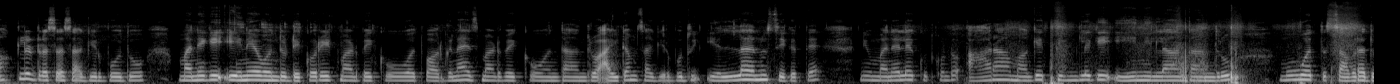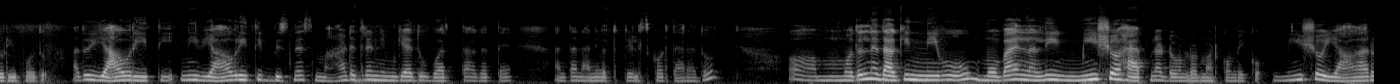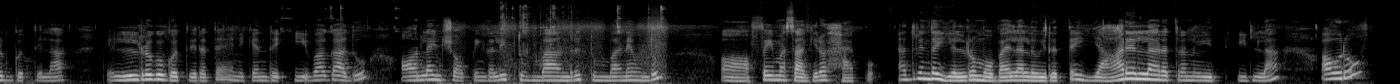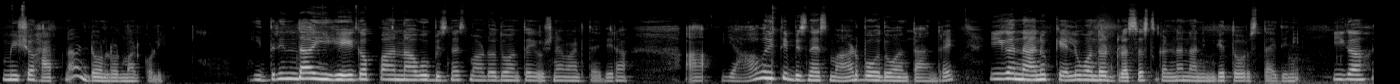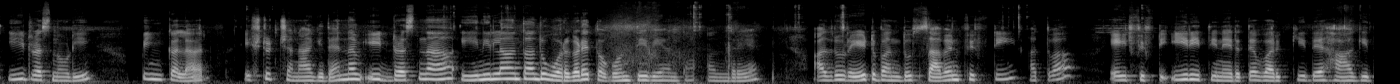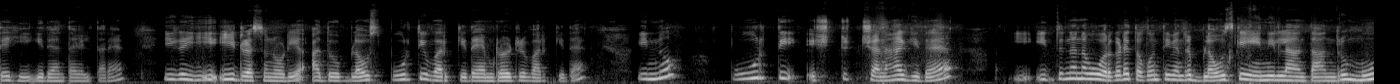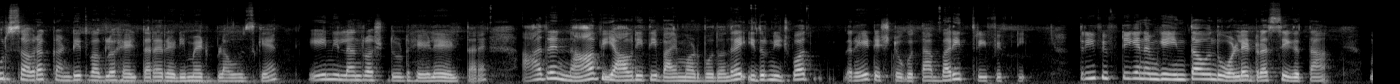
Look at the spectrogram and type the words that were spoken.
ಮಕ್ಳ ಡ್ರೆಸ್ಸಸ್ ಆಗಿರ್ಬೋದು, ಮನೆಗೆ ಏನೇ ಒಂದು ಡೆಕೋರೇಟ್ ಮಾಡಬೇಕು ಅಥವಾ ಆರ್ಗನೈಸ್ ಮಾಡಬೇಕು ಅಂತ ಅಂದರು ಐಟಮ್ಸ್ ಆಗಿರ್ಬೋದು, ಎಲ್ಲನೂ ಸಿಗುತ್ತೆ. ನೀವು ಮನೆಯಲ್ಲೇ ಕೂತ್ಕೊಂಡು ಆರಾಮಾಗಿ ತಿಂಗಳಿಗೆ ಏನಿಲ್ಲ ಅಂತ ಅಂದರೂ ಮೂವತ್ತು ಸಾವಿರ ದುಡಿಬೋದು. ಅದು ಯಾವ ರೀತಿ, ನೀವು ಯಾವ ರೀತಿ ಬಿಸ್ನೆಸ್ ಮಾಡಿದ್ರೆ ನಿಮಗೆ ಅದು ವರ್ತ್ ಆಗುತ್ತೆ ಅಂತ ನಾನಿವತ್ತು ತಿಳಿಸ್ಕೊಡ್ತಾ ಇರೋದು. ಮೊದಲನೇದಾಗಿ ನೀವು ಮೊಬೈಲ್ನಲ್ಲಿ ಮೀಶೋ ಆ್ಯಪ್ನ ಡೌನ್ಲೋಡ್ ಮಾಡ್ಕೊಬೇಕು. ಮೀಶೋ ಯಾರಿಗೂ ಗೊತ್ತಿಲ್ಲ, ಎಲ್ರಿಗೂ ಗೊತ್ತಿರುತ್ತೆ. ಏನಕ್ಕೆ ಅಂದರೆ ಇವಾಗ ಅದು ಆನ್ಲೈನ್ ಶಾಪಿಂಗಲ್ಲಿ ತುಂಬ ಅಂದರೆ ತುಂಬಾ ಒಂದು ಫೇಮಸ್ ಆಗಿರೋ ಹ್ಯಾಪು ಅದರಿಂದ ಎಲ್ಲರೂ ಮೊಬೈಲಲ್ಲೂ ಇರುತ್ತೆ. ಯಾರೆಲ್ಲರ ಹತ್ರನೂ ಇಲ್ಲ, ಅವರು ಮೀಶೋ ಆ್ಯಪ್ನ ಡೌನ್ಲೋಡ್ ಮಾಡ್ಕೊಳ್ಳಿ. ಇದರಿಂದ ಈ ಹೇಗಪ್ಪ ನಾವು ಬಿಸ್ನೆಸ್ ಮಾಡೋದು ಅಂತ ಯೋಚನೆ ಮಾಡ್ತಾ ಇದ್ದೀರಾ? ಯಾವ ರೀತಿ ಬಿಸ್ನೆಸ್ ಮಾಡ್ಬೋದು ಅಂತ ಅಂದರೆ, ಈಗ ನಾನು ಕೆಲವೊಂದು ಡ್ರೆಸ್ಸಸ್ಗಳನ್ನ ನಾನು ನಿಮಗೆ ತೋರಿಸ್ತಾ ಇದ್ದೀನಿ. ಈಗ ಈ ಡ್ರೆಸ್ ನೋಡಿ ಪಿಂಕ್ ಕಲರ್ ಎಷ್ಟು ಚೆನ್ನಾಗಿದೆ. ನಾವು ಈ ಡ್ರೆಸ್ನ ಏನಿಲ್ಲ ಅಂತ ಅಂದರೂ ಹೊರಗಡೆ ತೊಗೊತೀವಿ ಅಂತ ಅಂದರೆ, ಅದರ ರೇಟ್ ಬಂದು ಸೆವೆನ್ ಫಿಫ್ಟಿ ಅಥವಾ ಏಯ್ಟ್ ಫಿಫ್ಟಿ ಈ ರೀತಿಯೇ ಇರುತ್ತೆ. ವರ್ಕ್ ಇದೆ, ಹಾಗಿದೆ, ಹೀಗಿದೆ ಅಂತ ಹೇಳ್ತಾರೆ. ಈಗ ಈ ಈ ಡ್ರೆಸ್ಸು ನೋಡಿ, ಅದು ಬ್ಲೌಸ್ ಪೂರ್ತಿ ವರ್ಕ್ ಇದೆ, ಎಂಬ್ರಾಯ್ಡ್ರಿ ವರ್ಕ್ ಇದೆ. ಇನ್ನು ಪೂರ್ತಿ ಎಷ್ಟು ಚೆನ್ನಾಗಿದೆ. ಇದನ್ನು ನಾವು ಹೊರಗಡೆ ತೊಗೊತೀವಿ ಅಂದರೆ ಬ್ಲೌಸ್ಗೆ ಏನಿಲ್ಲ ಅಂತ ಅಂದರೂ ಮೂರು ಸಾವಿರ ಖಂಡಿತವಾಗ್ಲೂ ಹೇಳ್ತಾರೆ ರೆಡಿಮೇಡ್ ಬ್ಲೌಸ್ಗೆ. ಏನಿಲ್ಲ ಅಂದರೂ ಅಷ್ಟು ದುಡ್ಡು ಹೇಳೇ ಹೇಳ್ತಾರೆ. ಆದರೆ ನಾವು ಯಾವ ರೀತಿ ಬಾಯ್ ಮಾಡ್ಬೋದು ಅಂದರೆ ಇದ್ರ ನಿಜವಾದ ರೇಟ್ ಎಷ್ಟು ಗೊತ್ತಾ? ಬರೀ ತ್ರೀ ಫಿಫ್ಟಿ ತ್ರೀ ಫಿಫ್ಟಿಗೆ ನಮಗೆ ಇಂಥ ಒಂದು ಒಳ್ಳೆ ಡ್ರೆಸ್ ಸಿಗುತ್ತಾ?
